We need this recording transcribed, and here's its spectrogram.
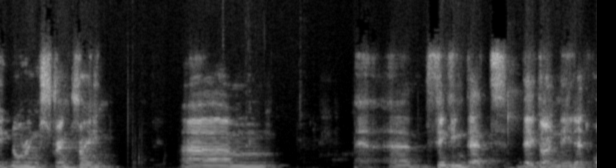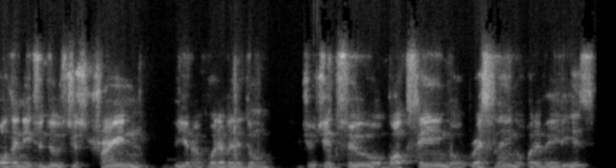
ignoring strength training, um, uh, thinking that they don't need it. All they need to do is just train, you know, whatever they're doing, jujitsu or boxing or wrestling or whatever it is.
